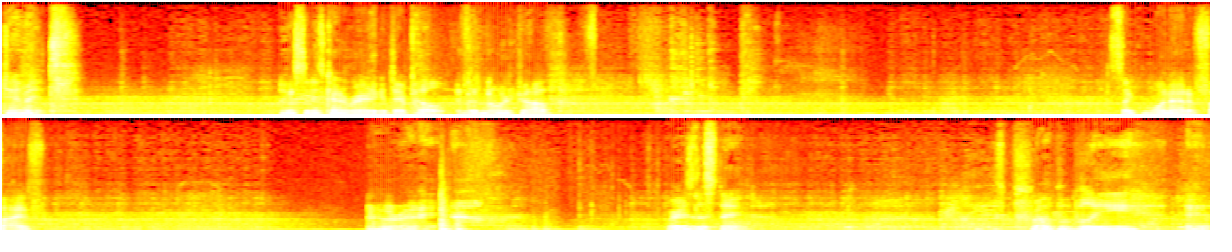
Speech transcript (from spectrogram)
Damn it. I guess it is kind of rare to get their pelt. It doesn't always drop. It's like one out of five. Alright. Where is this thing? It's probably at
